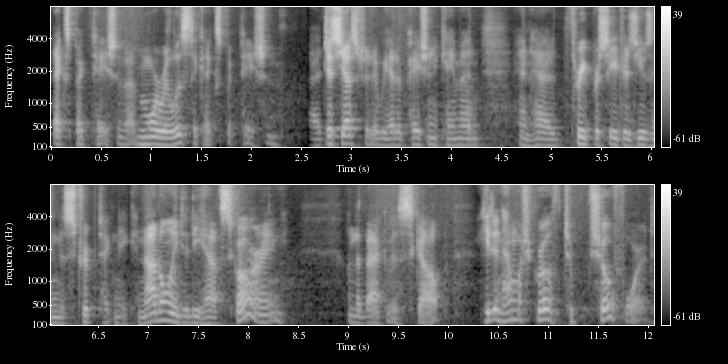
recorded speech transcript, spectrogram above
expectation, a more realistic expectation. Uh, just yesterday, we had a patient came in and had three procedures using the strip technique. And not only did he have scarring on the back of his scalp, he didn't have much growth to show for it.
